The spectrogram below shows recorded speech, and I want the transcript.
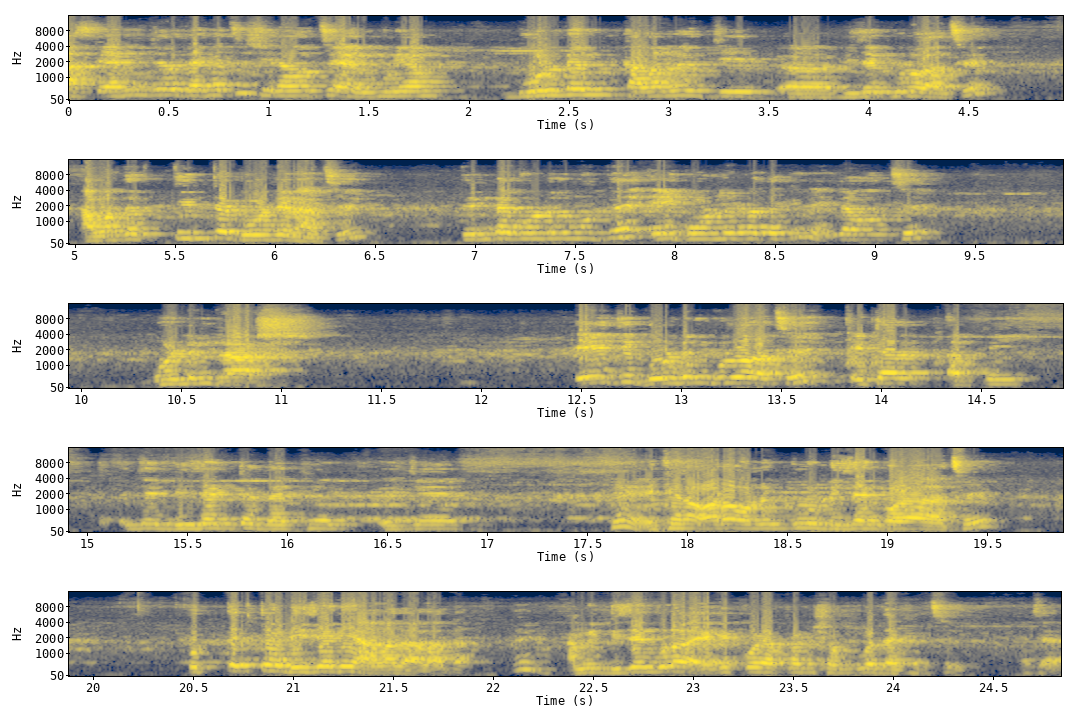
আজকে এখন যেটা দেখাচ্ছি সেটা হচ্ছে অ্যালুমিনিয়াম গোল্ডেন কালারের যে ডিজাইনগুলো আছে, আমাদের তিনটা গোল্ডেন আছে। তিনটা গোল্ডের মধ্যে এই গোল্ডেনটা দেখেন, এটা হচ্ছে গোল্ডেন রাশ। এই যে গোল্ডেনগুলো আছে, এটার আপনি যে ডিজাইনটা দেখেন, এই যে হ্যাঁ এখানে আরও অনেকগুলো ডিজাইন করা আছে। প্রত্যেকটা ডিজাইনই আলাদা আলাদা। আমি ডিজাইনগুলো এক এক করে আপনাকে সবগুলো দেখাচ্ছি। আচ্ছা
